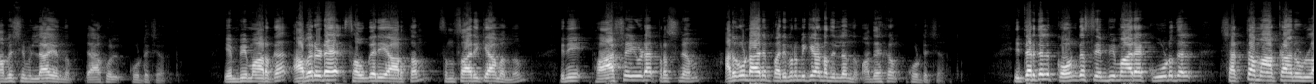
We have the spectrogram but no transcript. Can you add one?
ആവശ്യമില്ല എന്നും രാഹുൽ കൂട്ടിച്ചേർത്തു. എം പിമാർക്ക് അവരുടെ സൗകര്യാർത്ഥം സംസാരിക്കാമെന്നും ഇനി ഭാഷയുടെ പ്രശ്നം അതുകൊണ്ട് ആരും പരിഭ്രമിക്കേണ്ടതില്ലെന്നും അദ്ദേഹം കൂട്ടിച്ചേർത്തു. ഇത്തരത്തിൽ കോൺഗ്രസ് എം പിമാരെ കൂടുതൽ ശക്തമാക്കാനുള്ള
